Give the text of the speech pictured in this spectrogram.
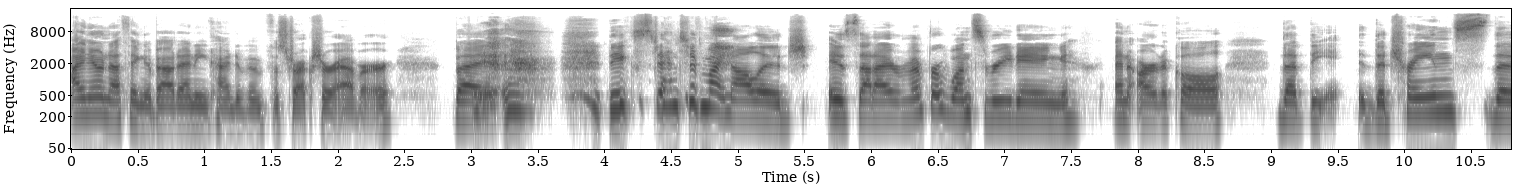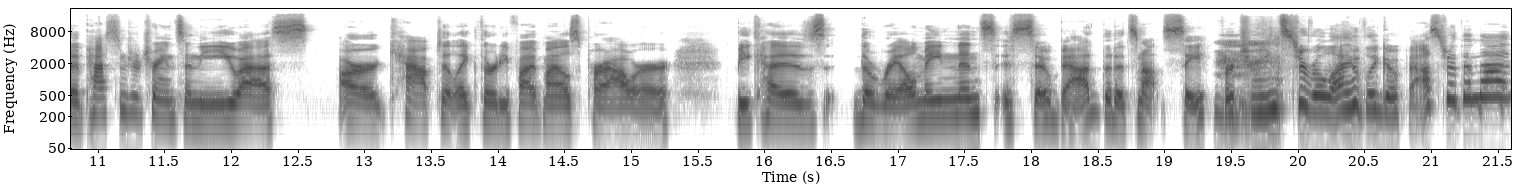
I know nothing about any kind of infrastructure ever, but the extent of my knowledge is that I remember once reading an article that the the trains, the passenger trains in the US are capped at like 35 miles per hour because the rail maintenance is so bad that it's not safe for trains to reliably go faster than that.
